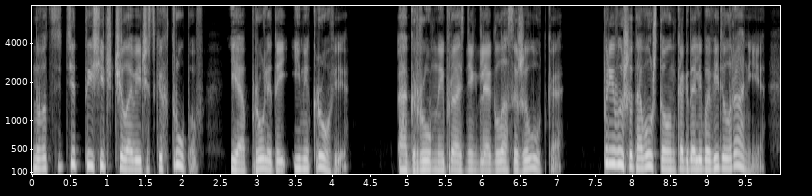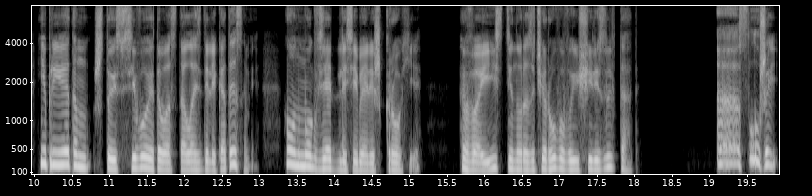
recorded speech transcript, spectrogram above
двадцати тысяч человеческих трупов и о пролитой ими крови. Огромный праздник для глаз и желудка. Превыше того, что он когда-либо видел ранее, и при этом, что из всего этого осталось деликатесами, он мог взять для себя лишь крохи. Воистину разочаровывающий результат. «А, слушай,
